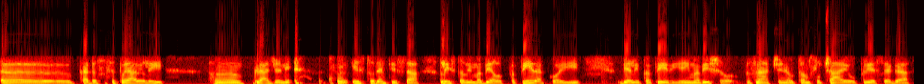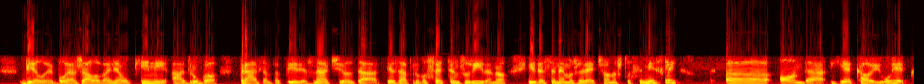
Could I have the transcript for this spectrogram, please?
e, kada su se pojavili građani i studenti sa listovima bijelog papira koji bijeli papir je ima više značenja u tom slučaju. Prije svega bijelo je boja žalovanja u Kini, a drugo prazan papir je značio da je zapravo sve cenzurirano i da se ne može reći ono što se misli. Uh, onda je kao i uvijek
